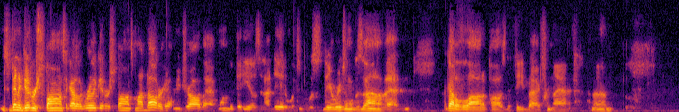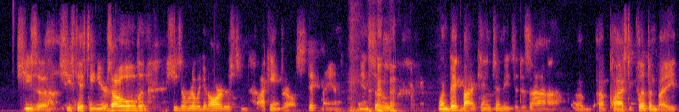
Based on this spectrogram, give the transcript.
it's been a good response. I got a really good response. My daughter helped me draw that. One of the videos that I did was, was the original design of that. And I got a lot of positive feedback from that. Um, she's a she's 15 years old and she's a really good artist and I can't draw a stick man. And so when Big Bite came to me to design a, a, a plastic flipping bait,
